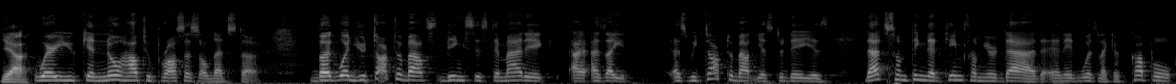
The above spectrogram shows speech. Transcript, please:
yeah, where you can know how to process all that stuff. But what you talked about being systematic, as I as we talked about yesterday, is that's something that came from your dad, and it was like a couple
